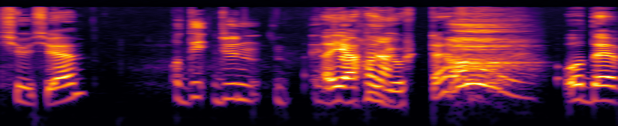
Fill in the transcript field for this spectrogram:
2021. Og de, du Jeg har gjort det. Og det,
